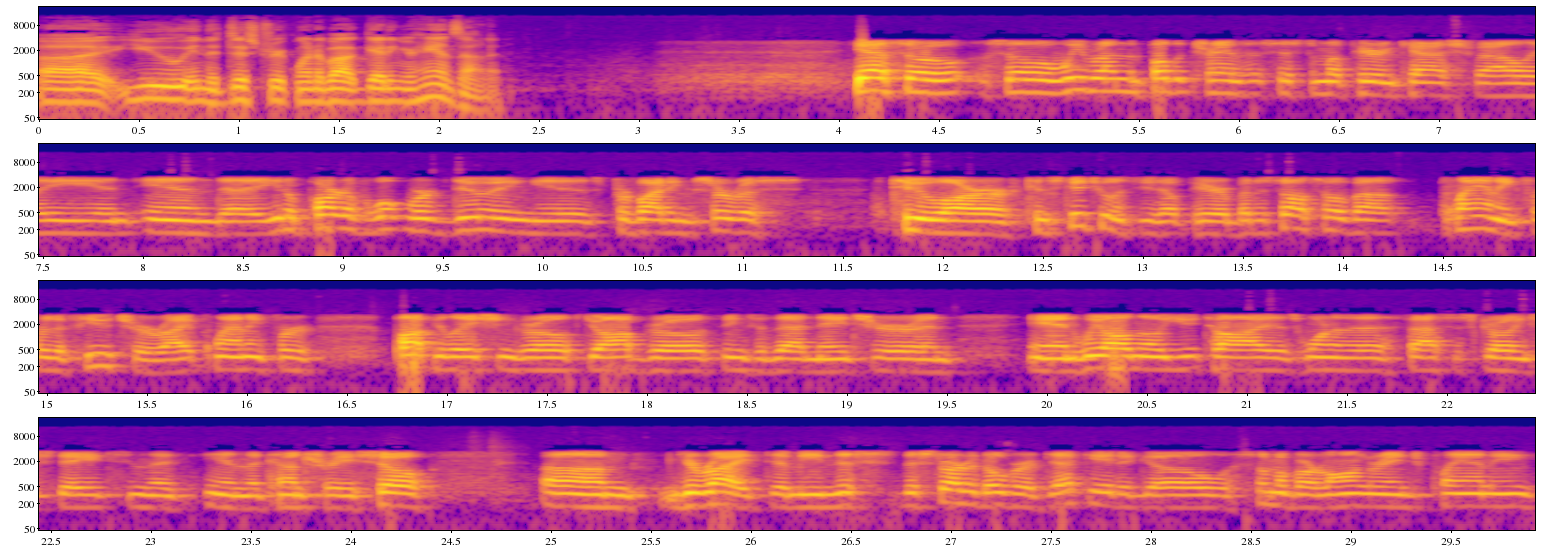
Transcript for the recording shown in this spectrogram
you in the district went about getting your hands on it? Yeah, so so we run the public transit system up here in Cache Valley, and and uh, you know part of what we're doing is providing service to our constituencies up here, but it's also about planning for the future, right? Planning for population growth, job growth, things of that nature, and and we all know Utah is one of the fastest growing states in the in the country. So um, you're right. I mean, this this started over a decade ago. With some of our long range planning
